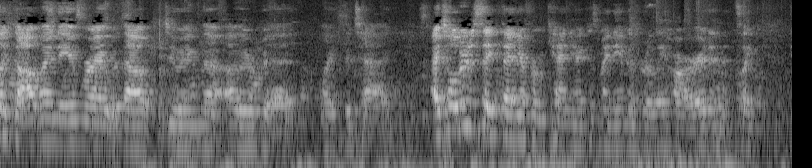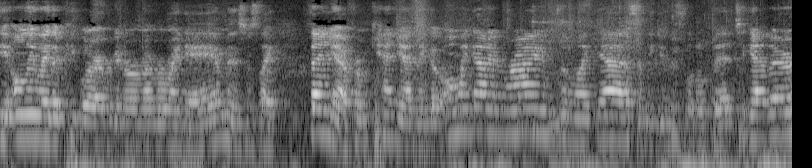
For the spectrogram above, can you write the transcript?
Like got my name right without doing the other bit, like the tag. I told her to say Nthenya from Kenya because my name is really hard, and it's like the only way that people are ever gonna remember my name is just like Nthenya from Kenya, and they go, "Oh my god, it rhymes." I'm like, "Yes," and we do this little bit together.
